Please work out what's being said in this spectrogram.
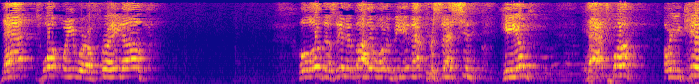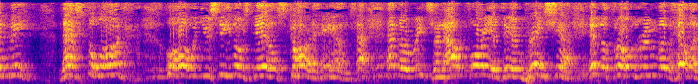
That's what we were afraid of. Oh, does anybody want to be in that procession? Him? That's what? Are you kidding me? That's the one. Oh, when you see those nail scarred hands and they're reaching out for you to embrace you in the throne room of heaven,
